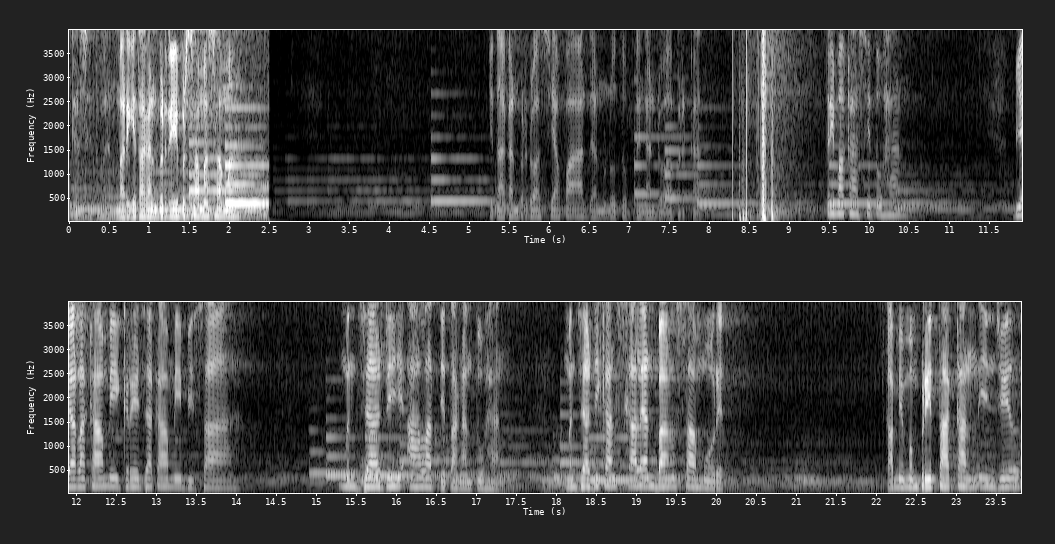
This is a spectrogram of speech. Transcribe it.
Kasih Tuhan. Mari kita akan berdiri bersama-sama. Kita akan berdoa syafaat dan menutup dengan doa berkat. Terima kasih Tuhan. Biarlah kami, gereja kami bisa menjadi alat di tangan Tuhan. Menjadikan sekalian bangsa murid. Kami memberitakan Injil.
